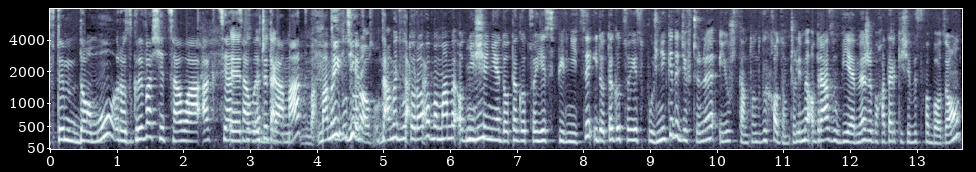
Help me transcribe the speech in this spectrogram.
w tym domu rozgrywa się cała akcja, E, to cały znaczy tak, dramat. ma- mamy tych dwutorowo, tak, mamy tak, dwutorowo tak. bo mamy odniesienie do tego, co jest w piwnicy i do tego, co jest później, kiedy dziewczyny już stamtąd wychodzą. Czyli my od razu wiemy, że bohaterki się wyswobodzą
